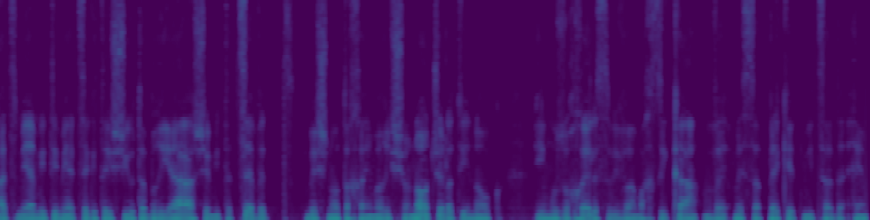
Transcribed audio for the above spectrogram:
העצמי האמיתי מייצג את האישיות הבריאה שמתעצבת בשנות החיים הראשונות של התינוק, אם הוא זוכה לסביבה מחזיקה ומספקת מצד האם.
